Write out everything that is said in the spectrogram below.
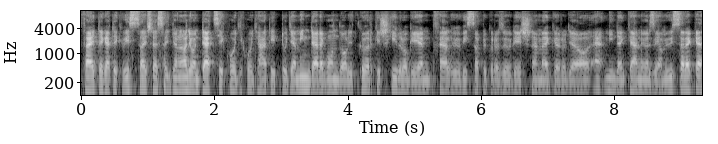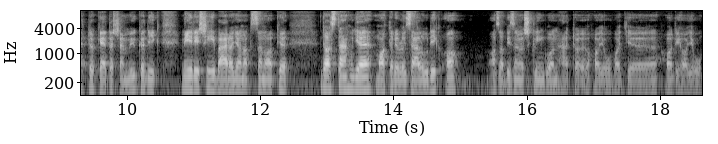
fejtegetik vissza, és ez ugye nagyon tetszik, hogy, hogy hát itt ugye mindenre gondol, itt körk is hidrogén felhő visszatükröződésre, meg ugye a, e- mindenki ellenőrzi a műszereket, tökéletesen működik, mérési hibára gyanakszanak, de aztán ugye materializálódik a, az a bizonyos Klingon hát, hajó vagy hadihajó.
